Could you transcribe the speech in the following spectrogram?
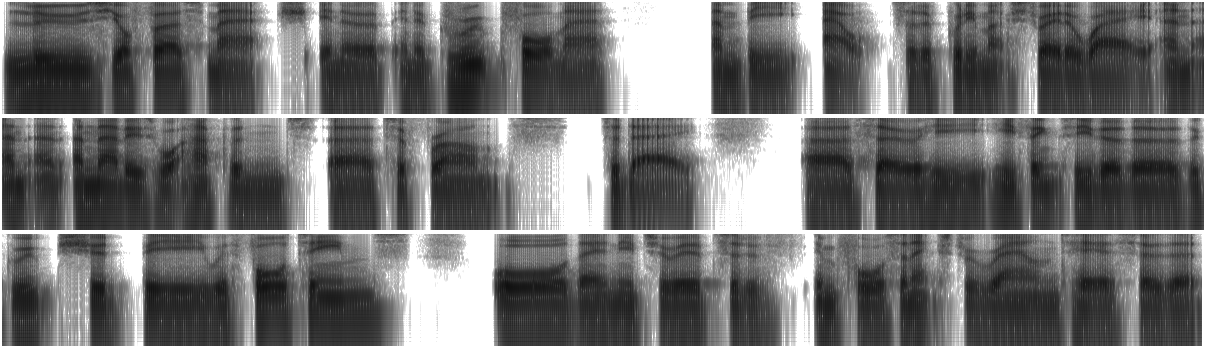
lose your first match in a in a group format and be out sort of pretty much straight away, and and and, that is what happened uh, to France today. Uh, so he he thinks either the the group should be with four teams, or they need to uh, sort of enforce an extra round here so that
